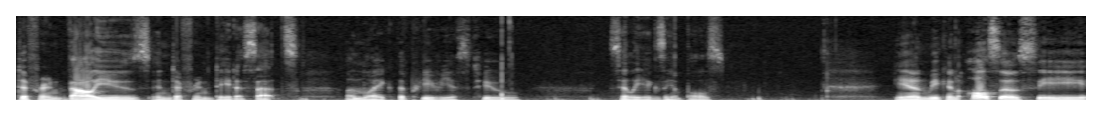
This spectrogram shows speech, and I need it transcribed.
different values in different data sets, unlike the previous two silly examples. And we can also see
